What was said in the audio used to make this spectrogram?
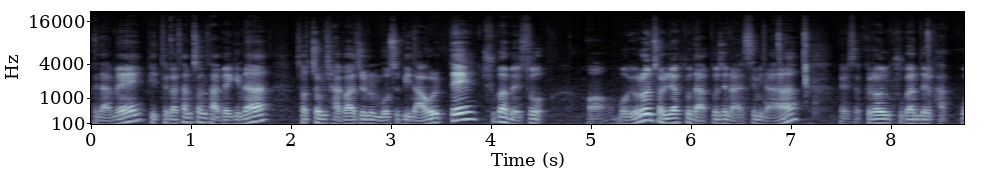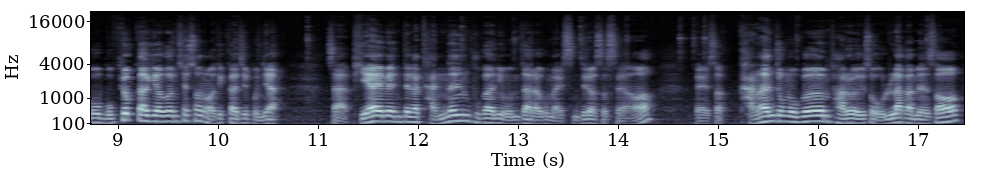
그 다음에 비트가 3,400이나 저점 잡아주는 모습이 나올 때 추가 매수, 어, 뭐 이런 전략도 나쁘진 않습니다. 그래서 그런 구간들 갖고 목표 가격은 최소한 어디까지 보냐? 자, BR 밴드가 닿는 구간이 온다라고 말씀드렸었어요. 그래서 강한 종목은 바로 여기서 올라가면서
